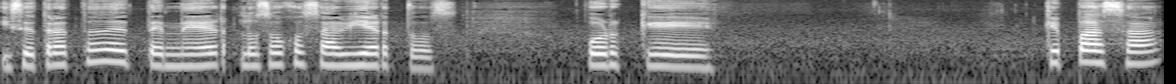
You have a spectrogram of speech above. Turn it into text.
y se trata de tener los ojos abiertos porque ¿qué pasa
